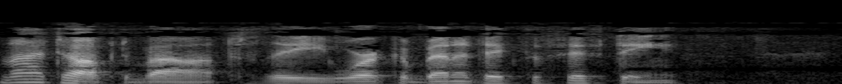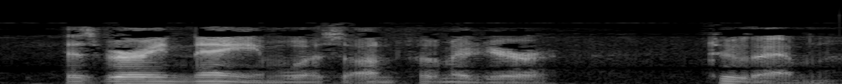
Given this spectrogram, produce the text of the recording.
and I talked about the work of Benedict XV, his very name was unfamiliar to them,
